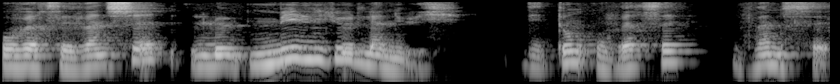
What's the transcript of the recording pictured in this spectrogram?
Au verset 27, le milieu de la nuit, dit-on au verset 27.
